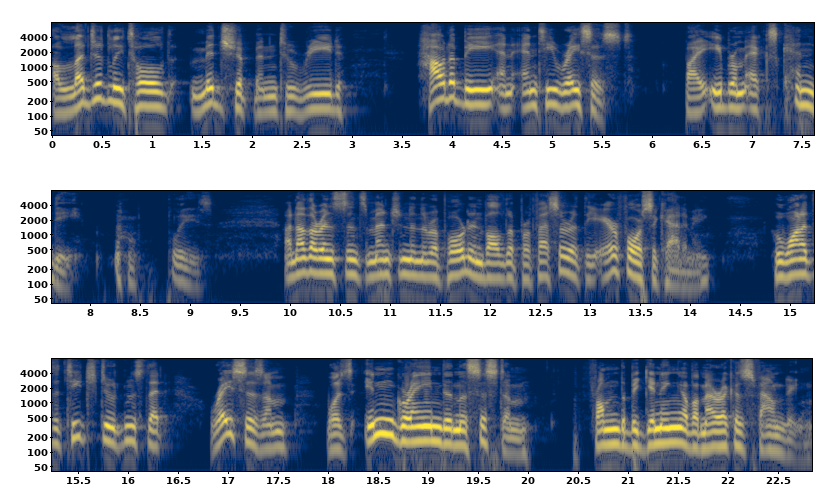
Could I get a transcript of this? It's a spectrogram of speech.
allegedly told midshipmen to read How to Be an Anti Racist by Ibram X. Kendi. Please. Another instance mentioned in the report involved a professor at the Air Force Academy who wanted to teach students that racism was ingrained in the system from the beginning of America's founding.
